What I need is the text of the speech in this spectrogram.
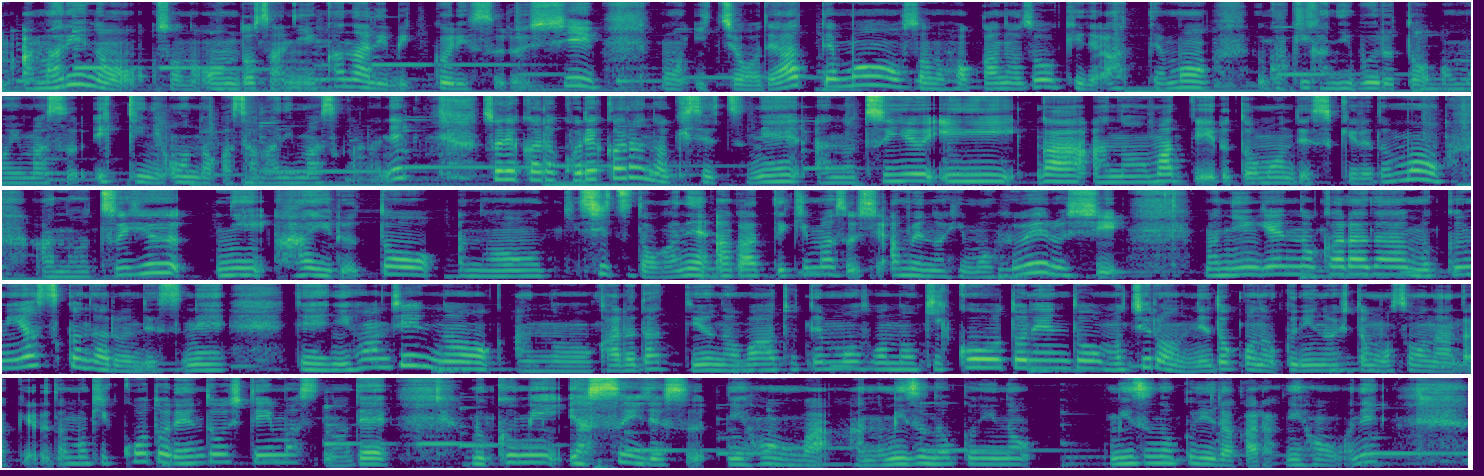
あまりのその温度差にかなりびっくりするしもう胃腸であってもその他の臓器であっても動きが鈍ると思います。一気に温度が下がりますからね。それからこれからの季節ねあの梅雨入りがあの待っていると思うんですけれどもあの梅雨に入るとあの湿度がね上がってきますし雨の日も増えるし、まあ、人間の体むくみやすくなるんですね。で日本人のあの体っていうのはとてもその気候と連動もちろんねどこの国の人もそうなんだけれども気候と連動していますのでむくみやすいです。日本はあの水の国の水の国だから日本はね。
